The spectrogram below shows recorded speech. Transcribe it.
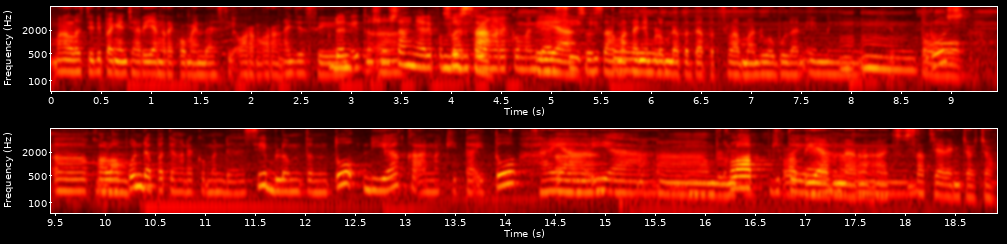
males jadi pengen cari yang rekomendasi orang-orang aja sih. Dan itu susah nyari pembantu Susah. yang rekomendasi Iya susah gitu. makanya belum dapat dapat selama dua bulan ini. Hmm, gitu. terus uh, kalaupun dapat yang rekomendasi belum tentu dia ke anak kita itu Sayang. uh, iya Uh, hmm, belum klop gitu klop, ya Iya benar, Hmm. uh, susah cari yang cocok.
